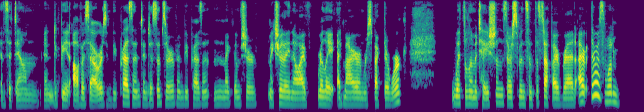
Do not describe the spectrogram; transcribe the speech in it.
and sit down and be at office hours and be present and just observe and be present and make them sure make sure they know I really admire and respect their work with the limitations. There's been some the stuff I've read. I there was one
